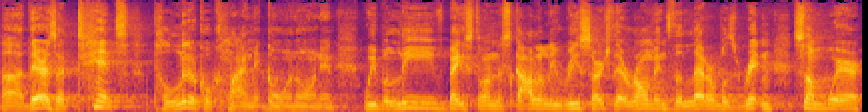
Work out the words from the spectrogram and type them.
Uh, there's a tense political climate going on, and we believe, based on the scholarly research, that Romans, the letter was written somewhere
